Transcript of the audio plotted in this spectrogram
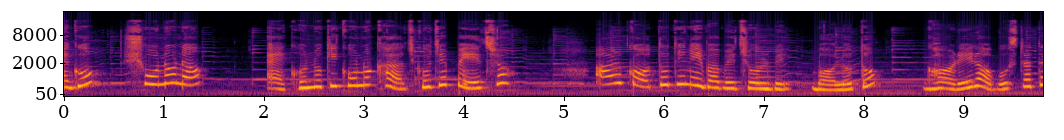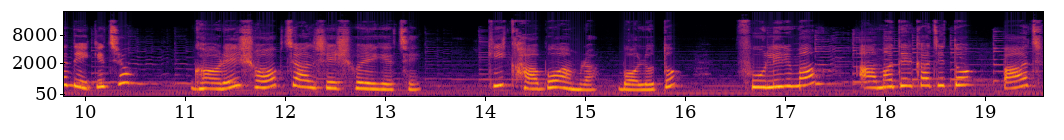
হ্যাঁ গো, শোনো না। এখনও কি কোনো খাজ খুঁজে পেয়েছ? আর কতদিন এভাবে চলবে, বলো তো? ঘরের অবস্থাটা দেখেছ? ঘরের সব চাল শেষ হয়ে গেছে। কি খাব আমরা, বলো তো? ফুলির মা আমাদের কাছে তো পাঁচ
